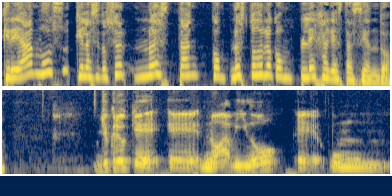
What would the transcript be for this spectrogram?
creamos que la situación no es tan no es todo lo compleja que está haciendo. Yo creo que eh, no ha habido eh, un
